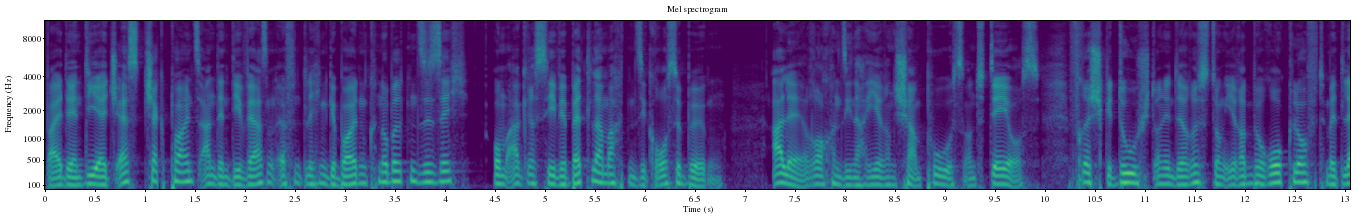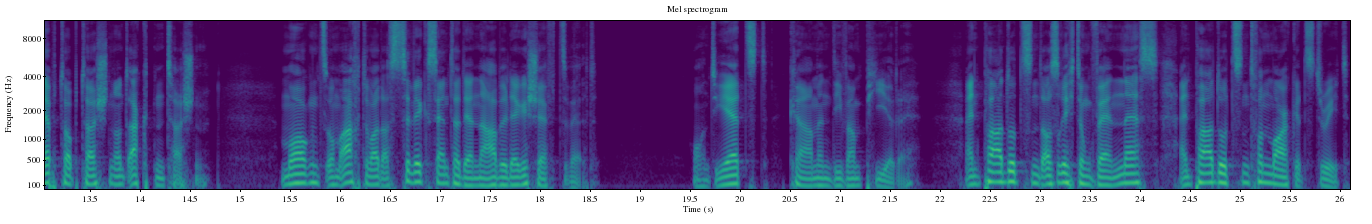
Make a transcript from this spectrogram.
Bei den DHS-Checkpoints an den diversen öffentlichen Gebäuden knubbelten sie sich, um aggressive Bettler machten sie große Bögen. Alle rochen sie nach ihren Shampoos und Deos, frisch geduscht und in der Rüstung ihrer Bürokluft mit Laptoptaschen und Aktentaschen. Morgens um acht war das Civic Center der Nabel der Geschäftswelt. Und jetzt kamen die Vampire ein paar Dutzend aus Richtung Van Ness, ein paar Dutzend von Market Street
